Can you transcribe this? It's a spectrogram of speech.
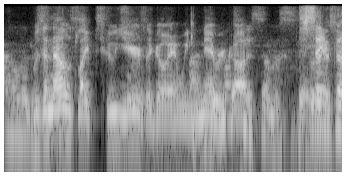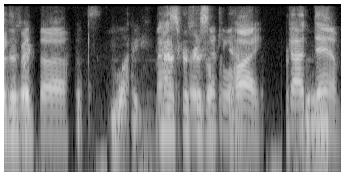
I don't understand. was announced like two years ago and we Uh, never got it. Some. Same I said, thing there's with uh, You like. Massacre Massacre Central, Central yeah. High. God damn.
